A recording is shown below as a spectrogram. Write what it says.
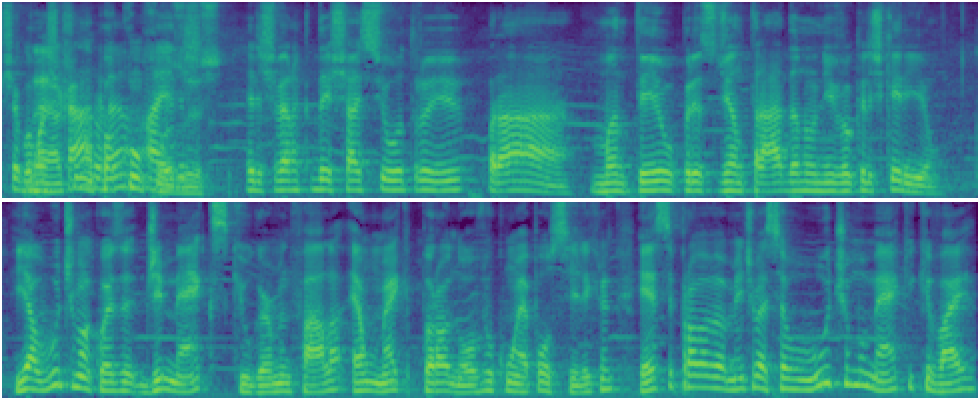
chegou É, mais acho um caro, pouco né? confuso Aí eles, isso. eles tiveram que deixar esse outro aí pra manter o preço de entrada no nível que eles queriam. E a última coisa de Macs que o Gurman fala é um Mac Pro novo com Apple Silicon. Esse provavelmente vai ser o último Mac que vai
